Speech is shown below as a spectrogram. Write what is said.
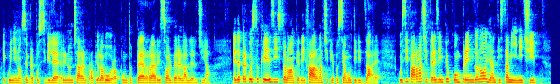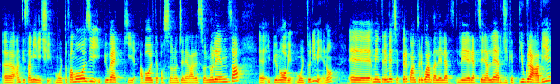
e quindi non sempre è possibile rinunciare al proprio lavoro appunto per risolvere l'allergia ed è per questo che esistono anche dei farmaci che possiamo utilizzare. Questi farmaci per esempio comprendono gli antistaminici, eh, antistaminici molto famosi, i più vecchi a volte possono generare sonnolenza, eh, i più nuovi molto di meno, eh, mentre invece per quanto riguarda le, le, reazioni allergiche più gravi,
